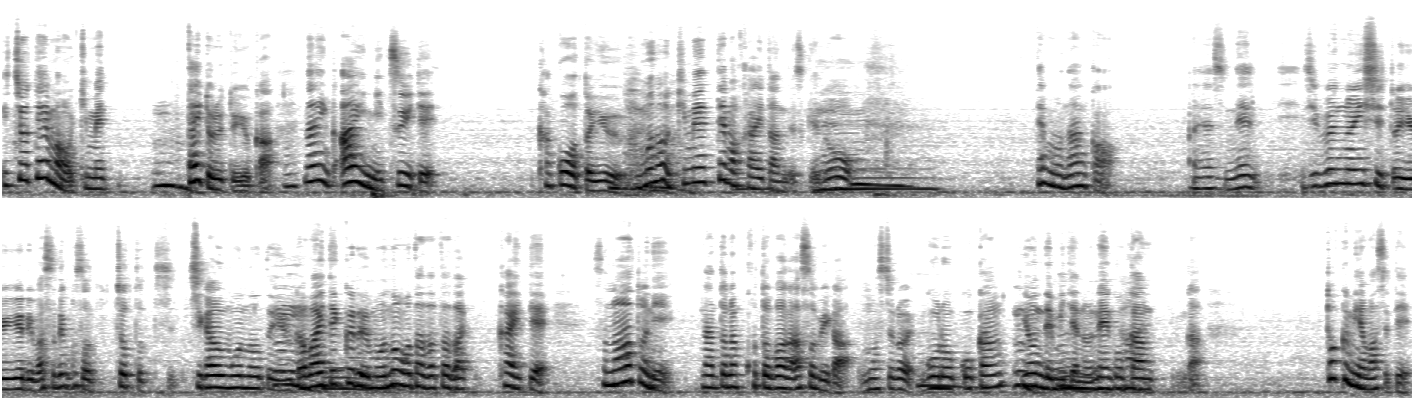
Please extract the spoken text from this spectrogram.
一応テーマを決めうんタイトルというか何か愛について書こうというものを決めては書いたんですけど、でもなんかあれですね自分の意思というよりはそれこそちょっとち違うものというか、うん。湧いてくるものをただただ書いてその後になんとなく言葉が遊びが面白い。56五感、うん。読んでみてのね、うん。五感が、と組み合わせて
